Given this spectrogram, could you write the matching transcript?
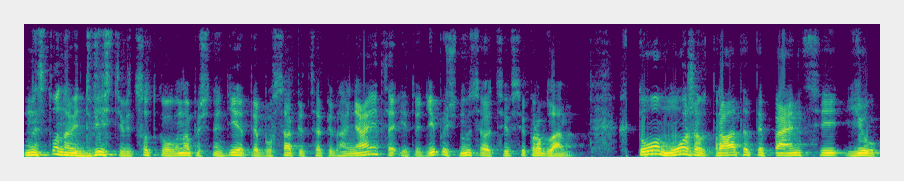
не 100, навіть 200% вона почне діяти, бо все під це підганяється, і тоді почнуться оці всі проблеми. Хто може втратити пенсію?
